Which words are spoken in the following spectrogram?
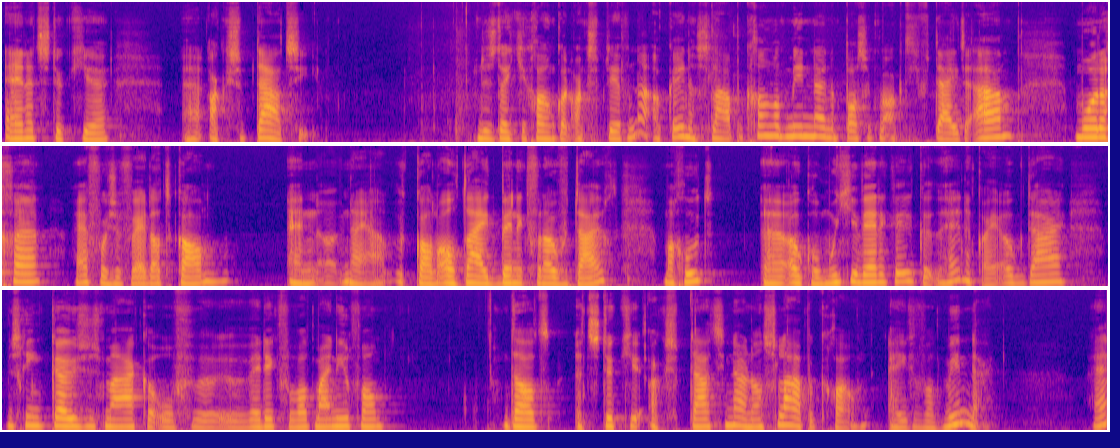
en het stukje uh, acceptatie. Dus dat je gewoon kan accepteren van, nou oké, dan slaap ik gewoon wat minder, dan pas ik mijn activiteiten aan morgen, hè, voor zover dat kan. En uh, nou ja, kan altijd, ben ik van overtuigd. Maar goed, uh, ook al moet je werken, hè, dan kan je ook daar misschien keuzes maken of uh, weet ik veel wat. Maar in ieder geval dat het stukje acceptatie, nou dan slaap ik gewoon even wat minder. Hè?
